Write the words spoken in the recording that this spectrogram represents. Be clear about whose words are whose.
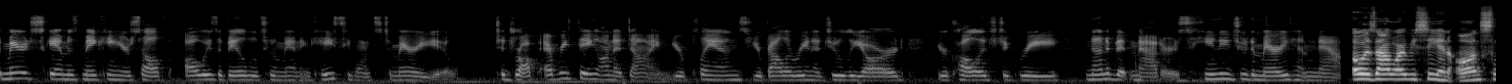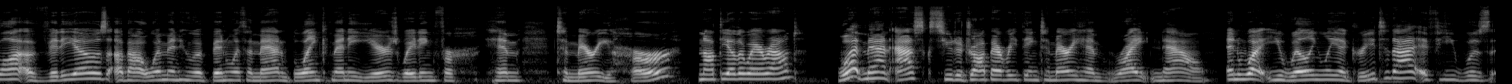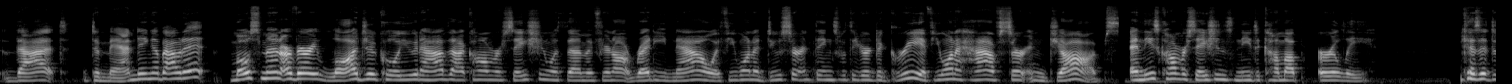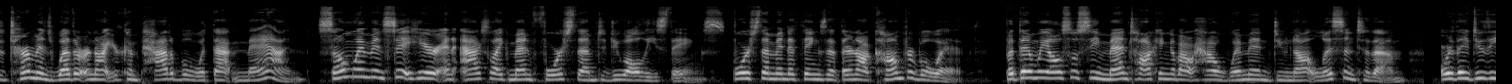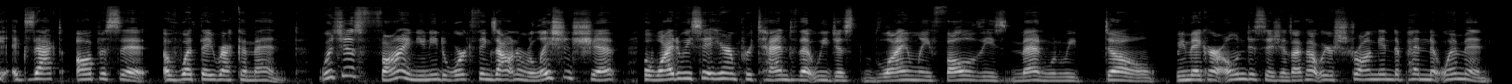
Speaker 1: The marriage scam is making yourself always available to a man in case he wants to marry you. To drop everything on a dime your plans, your ballerina Juilliard, your college degree, none of it matters. He needs you to marry him now.
Speaker 2: Oh, is that why we see an onslaught of videos about women who have been with a man blank many years waiting for him to marry her? Not the other way around? What man asks you to drop everything to marry him right now? And what, you willingly agree to that if he was that demanding about it? Most men are very logical. You can have that conversation with them if you're not ready now, if you want to do certain things with your degree, if you want to have certain jobs. And these conversations need to come up early because it determines whether or not you're compatible with that man. Some women sit here and act like men force them to do all these things, force them into things that they're not comfortable with. But then we also see men talking about how women do not listen to them, or they do the exact opposite of what they recommend. Which is fine, you need to work things out in a relationship, but why do we sit here and pretend that we just blindly follow these men when we don't? We make our own decisions. I thought we were strong, independent women.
